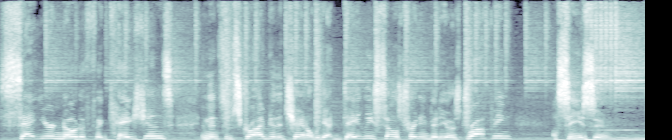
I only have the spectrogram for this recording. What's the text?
Set your notifications and then subscribe to the channel. We got daily sales training videos dropping. I'll see you soon.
